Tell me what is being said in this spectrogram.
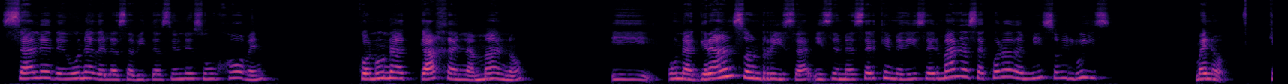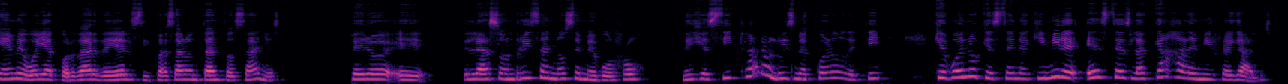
sale de una de las habitaciones un joven con una caja en la mano y una gran sonrisa y se me acerca y me dice, hermana, ¿se acuerda de mí? Soy Luis. Bueno, ¿qué me voy a acordar de él si pasaron tantos años? Pero eh, la sonrisa no se me borró. Le dije, sí, claro, Luis, me acuerdo de ti. Qué bueno que estén aquí. Mire, esta es la caja de mis regalos.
